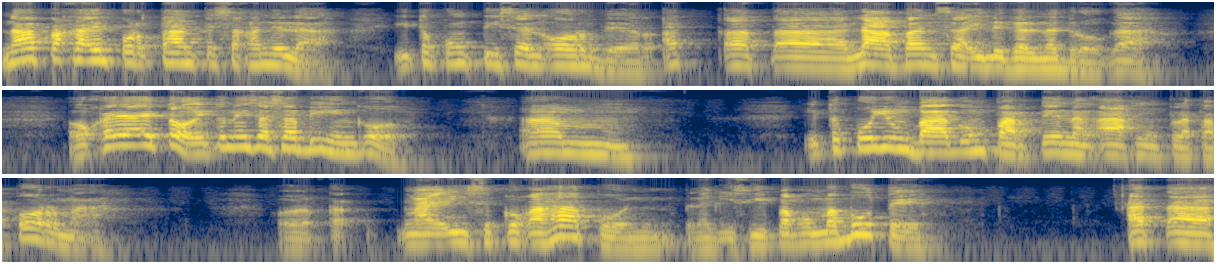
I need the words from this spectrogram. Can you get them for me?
napaka-importante sa kanila ito pong peace and order at, at uh, laban sa illegal na droga. O kaya ito, ito na yung sasabihin ko. Um, ito po yung bagong parte ng aking plataforma. O, naisip ko kahapon, pinag-isipan ko mabuti, at ah,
